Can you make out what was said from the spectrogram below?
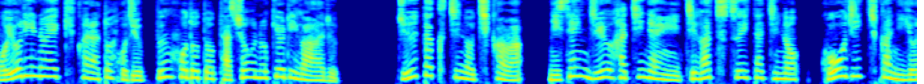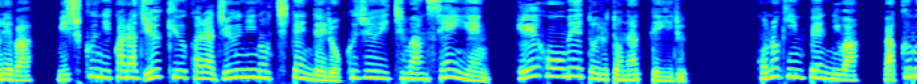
最寄りの駅から徒歩10分ほどと多少の距離がある。住宅地の地価は2018年1月1日の工事地価によれば、未宿2から19から12の地点で61万1000円、平方メートルとなっている。この近辺には、幕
